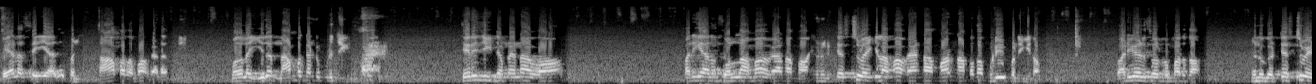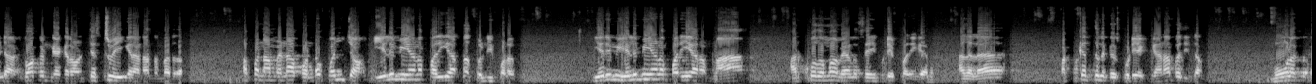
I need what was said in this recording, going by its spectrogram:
வேலை செய்யாது. கொஞ்சம் தாமதமா வேலை செய்யும் முதல்ல இதை நாம கண்டுபிடிச்சிக்கணும். தெரிஞ்சுக்கிட்டோம்னா என்ன ஆகும்? பரிகாரம் சொல்லாமா வேணாமா இவனுக்கு டெஸ்ட் வைக்கலாமா வேண்டாமான்னு நாம தான் முடிவு பண்ணிக்கணும். வடிவேல் சொல்ற மாதிரி தான் எனக்கு டெஸ்ட் வைடா. டோக்கன் கேட்கறவன் டெஸ்ட் வைக்கிறான் அந்த மாதிரி தான் அப்ப நம்ம என்ன பண்றோம்? கொஞ்சம் எளிமையான பரிகாரம் தான் சொல்லி பழகும் எளிமை எளிமையான பரிகாரம்னா அற்புதமா வேலை செய்யக்கூடிய பரிகாரம். அதுல பக்கத்துல இருக்கக்கூடிய கணபதி தான். மூலக்க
